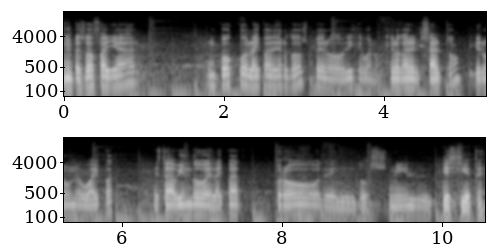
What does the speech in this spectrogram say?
me empezó a fallar un poco el iPad Air 2, pero dije, bueno, quiero dar el salto, quiero un nuevo iPad. Estaba viendo el iPad Pro del 2017,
